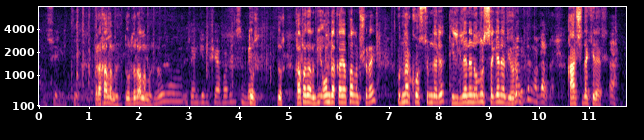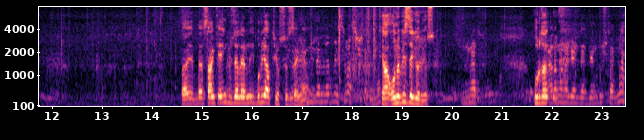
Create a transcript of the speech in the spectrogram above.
Tansiyon gitti. Bırakalım mı? Durduralım mı? Yo yo sen gidip şey yapabilirsin. Ben Dur. Dur. Kapatalım. Bir 10 dakika yapalım şurayı. Bunlar kostümleri. ilgilenen olursa gene diyorum. Gördün mü kardeş? Karşıdakiler. Heh. Dayı ben sanki en güzellerini buraya atıyorsun sen ya. En güzeller de Sivas. Ya onu biz de görüyoruz. Bunlar Burada Karaman'a gönderdiğim kuşlarla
